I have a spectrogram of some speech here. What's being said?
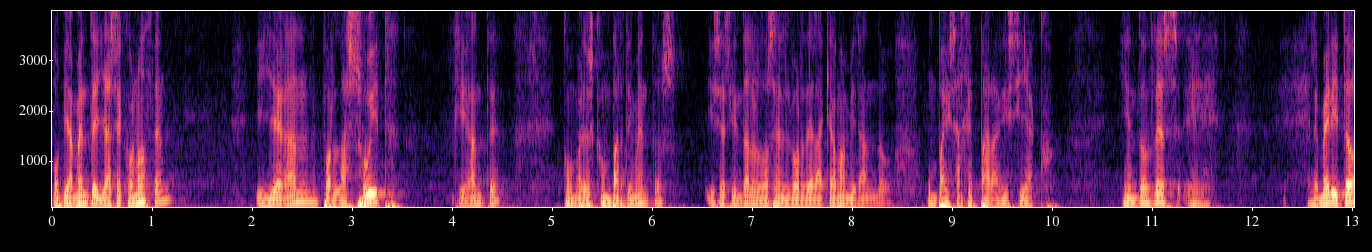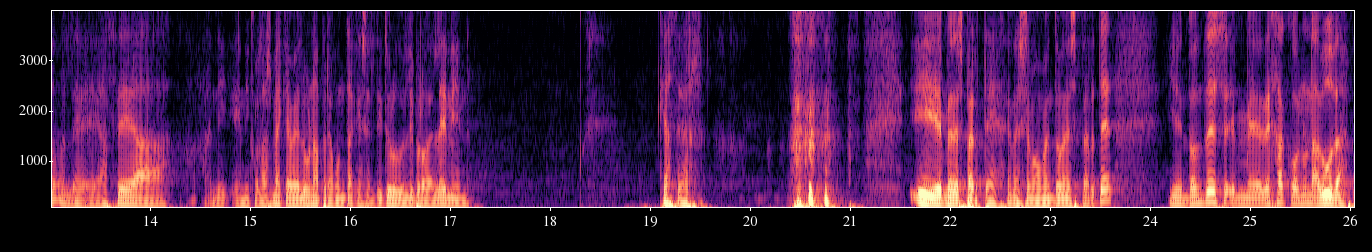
obviamente, ya se conocen y llegan por la suite gigante con varios compartimentos y se sientan los dos en el borde de la cama mirando un paisaje paradisíaco. Y entonces eh, el emérito le hace a, a Nicolás Maquiavelo una pregunta que es el título de un libro de Lenin. ¿Qué hacer? y me desperté, en ese momento me desperté y entonces eh, me deja con una duda,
